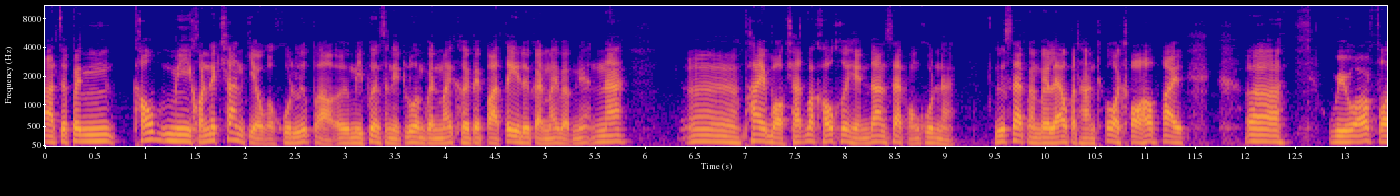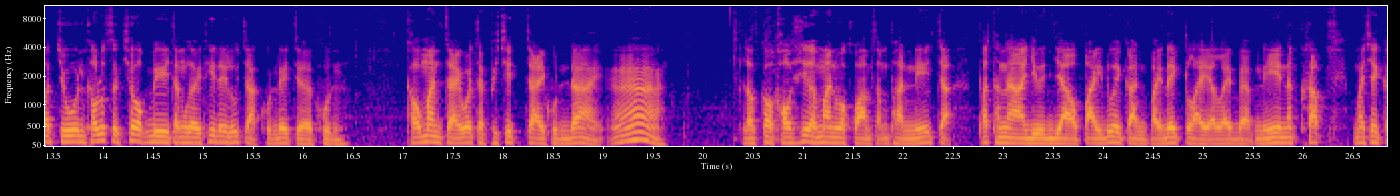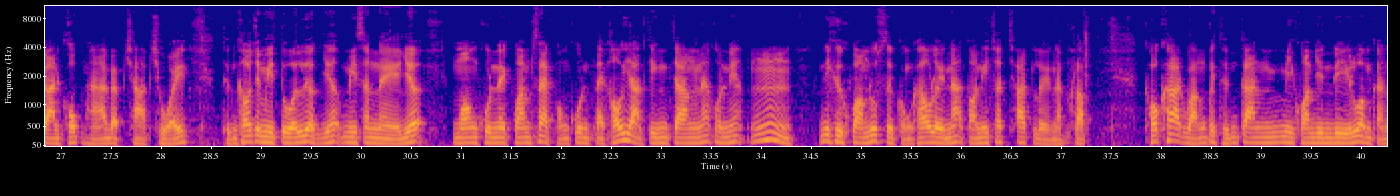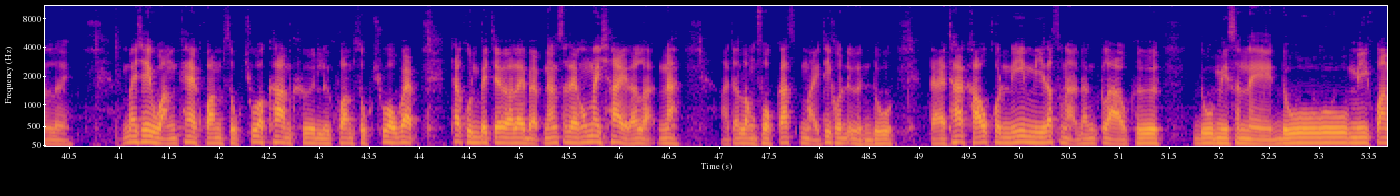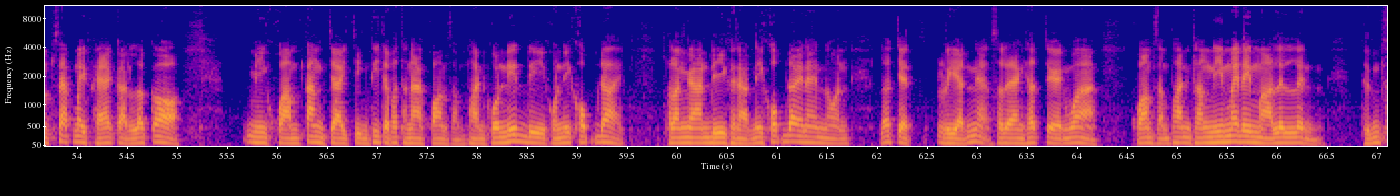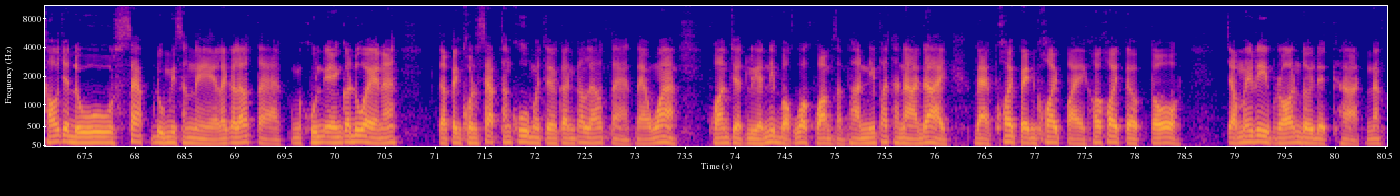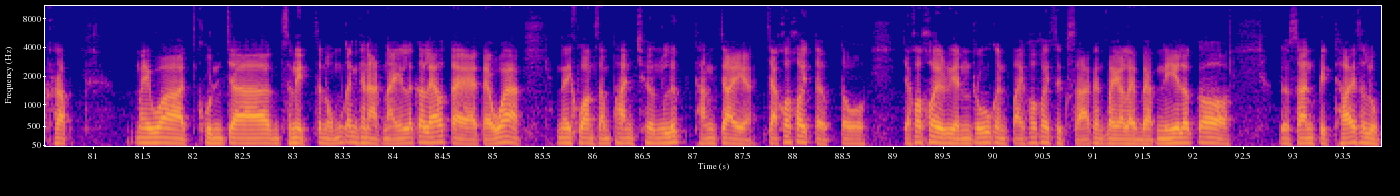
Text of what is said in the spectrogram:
อาจจะเป็นเขามีคอนเน็ชันเกี่ยวกับคุณหรือเปล่า เออ มีเพื่อนสนิทร่วมกันไหมเคยไปปาร์ตี้ด้วยกันไหมแบบเนี้ยนะ เออ ไพ่บอกชัดว่าเขาเคยเห็นด้านแซบของคุณน่ะ หรือแซบกันไปแล้วประทานโทษขออภัย เอ่อ Wheel of Fortune เขารู้สึกโชคดีจังเลยที่ได้รู้จักคุณได้เจอคุณ เขามั่นใจว่าจะพิชิตใจคุณได้ อ่า แล้วก็เขาเชื่อมั่นว่าความสัมพันธ์นี้จะพัฒนายืนยาวไปด้วยกันไปได้ไกลอะไรแบบนี้นะครับ ไม่ใช่การคบหาแบบฉาบฉวย ถึงเขาจะมีตัวเลือกเยอะมีเสน่ห์เยอะมองคุณในความแซ่บของคุณ แต่เขาอยากจริงจังนะคนนี้อืมนี่คือความรู้สึกของเขาเลยนะตอนนี้ชัดๆเลยนะครับเขาคาดหวังไปถึงการมีความยินดีร่วมกันเลย ไม่ใช่หวังแค่ความสุขชั่วข้ามคืน หรือความสุขชั่วแวบ ถ้าคุณไปเจออะไรแบบนั้นแสดงว่าไม่ใช่แล้วล่ะนะ อาจจะลองโฟกัสใหม่ที่คนอื่นดู แต่ถ้าเขาคนนี้มีลักษณะดังกล่าวคือ ดูมีเสน่ห์ดูมีความแซ่บไม่แพ้กัน แล้วก็มีความตั้งใจจริงที่จะพัฒนาความสัมพันธ์ คนนี้ดีคนนี้คบได้ พลังงานดีขนาดนี้คบได้แน่นอน แล้วเจ็ดเหรียญเนี่ยแสดงชัดเจนว่าความสัมพันธ์ครั้งนี้ไม่ได้มาเล่นๆถึงเขาจะดูแซบดูมีเสน่ห์อะไรก็แล้วแต่คุณเองก็ด้วยนะ จะเป็นคนแซบทั้งคู่มาเจอกันก็แล้วแต่ แต่ว่าความเจ็ดเหรียญนี่บอกว่าความสัมพันธ์นี้พัฒนาได้ แบบค่อยเป็นค่อยไป ค่อย ๆ เติบโต จะไม่รีบร้อนโดยเด็ดขาดนะครับ ไม่ว่าคุณจะสนิทสนมกันขนาดไหนแล้วก็แล้วแต่ แต่ว่าในความสัมพันธ์เชิงลึกทางใจอะจะค่อยๆเติบโต จะค่อยๆเรียนรู้กันไป ค่อยๆศึกษากันไปอะไรแบบนี้ แล้วก็เดอะซันปิดท้ายสรุป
